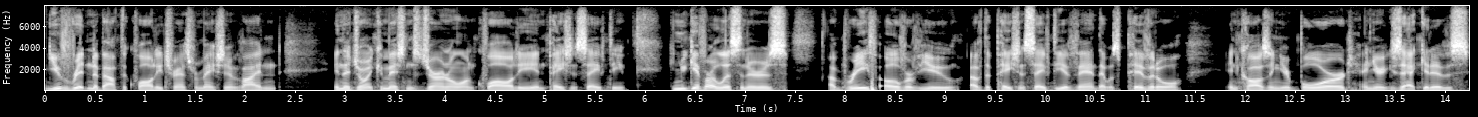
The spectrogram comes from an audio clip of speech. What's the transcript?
You've written about the quality transformation at Vidant in the Joint Commission's Journal on Quality and Patient Safety. Can you give our listeners a brief overview of the patient safety event that was pivotal in causing your board and your executives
